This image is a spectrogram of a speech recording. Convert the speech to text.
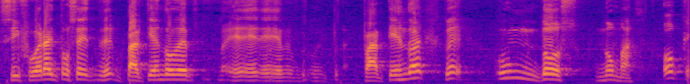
si fuera entonces de- partiendo de, eh, eh, partiendo de, entonces, un 2, no más. Ok,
